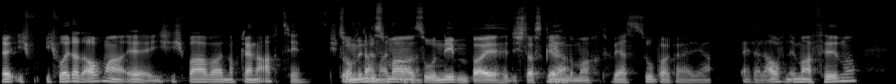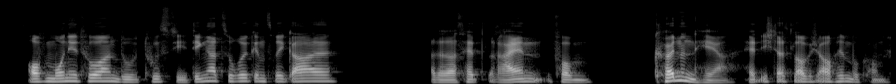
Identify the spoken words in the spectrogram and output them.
Äh, ich ich wollte das auch mal, äh, ich ich war aber noch keine 18. Ich durfte Zumindest damals mal nicht. so nebenbei hätte ich das gern Ja, gemacht. wäre supergeil, ja. Ey, da laufen immer Filme auf'm Monitoren, du tust die Dinger zurück ins Regal. Also, das hätte rein vom Können her hätte ich das, glaube ich, auch hinbekommen.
